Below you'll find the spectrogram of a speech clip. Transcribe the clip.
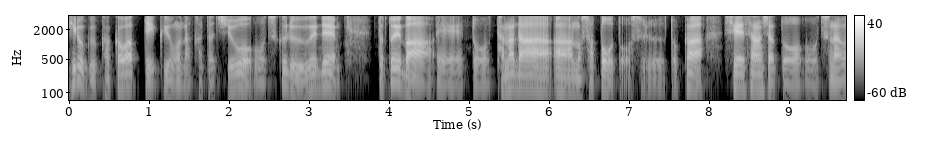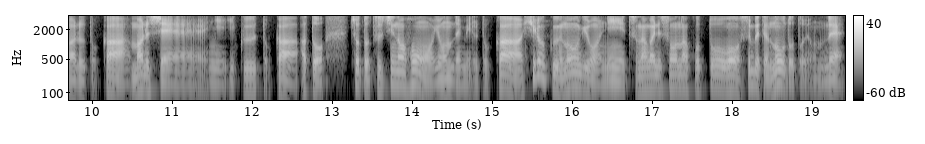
広く関わっていくような形を作る上で例えば、えー、と棚田のサポートをするとか生産者とつながるとかマルシェに行くとかあとちょっと土の本を読んでみるとか広く農業につながりそうなことを全て濃度と呼んで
